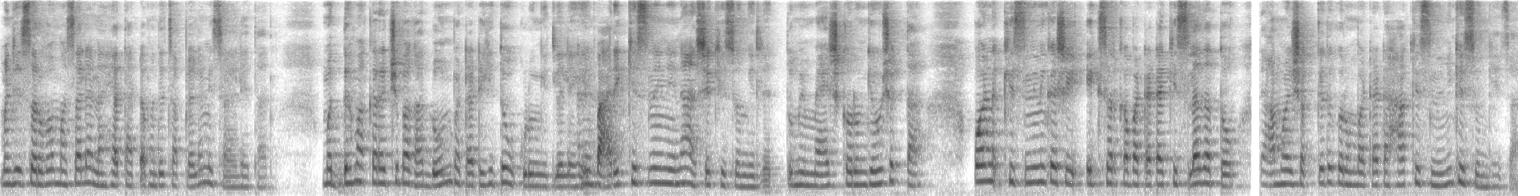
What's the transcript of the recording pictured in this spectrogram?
म्हणजे सर्व मसाल्या ना ह्या ताटामध्येच आपल्याला मिसळायला येतात. मध्यम आकाराची बघा दोन बटाटे इथं उकडून घेतलेले आहेत. बारीक खिसणीने ना असे खिसून घेतलेत. तुम्ही मॅश करून घेऊ शकता. पण खिसणीने कशी एकसारखा बटाटा खिसला जातो. त्यामुळे शक्यतो करून बटाटा हा खिसणीने खिसून घ्यायचा.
